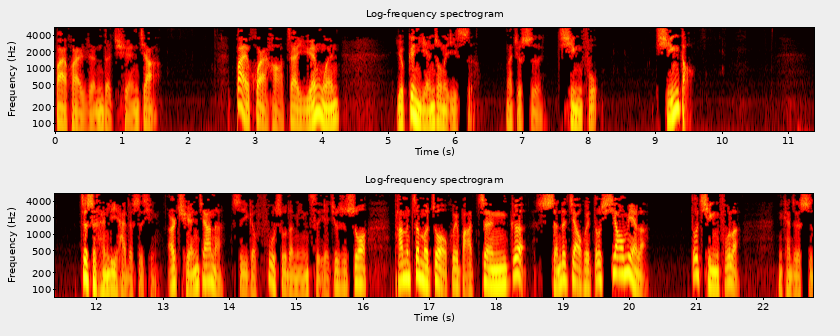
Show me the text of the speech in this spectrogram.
败坏人的全家。败坏哈，在原文有更严重的意思，那就是倾覆、倾倒。这是很厉害的事情，而全家呢是一个复数的名词，也就是说，他们这么做会把整个神的教会都消灭了，都请服了。你看这个事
